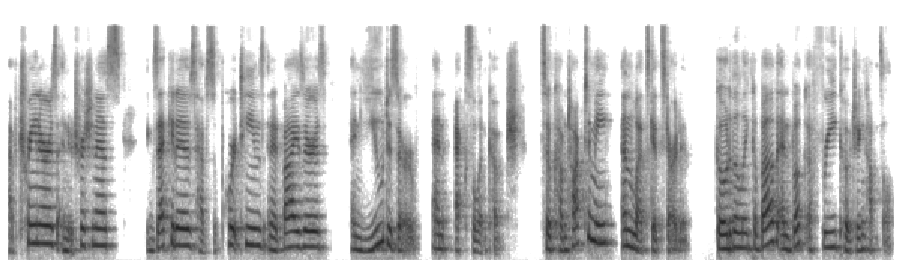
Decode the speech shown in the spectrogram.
have trainers and nutritionists, executives have support teams and advisors, and you deserve an excellent coach. So come talk to me and let's get started. Go to the link above and book a free coaching consult.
